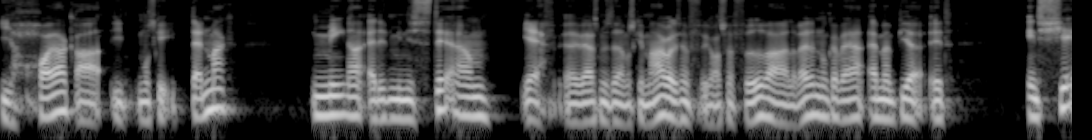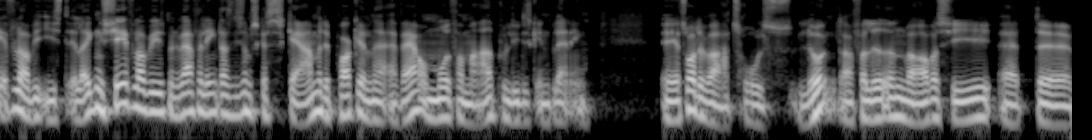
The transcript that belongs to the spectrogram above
i højere grad, i, måske i Danmark, mener, at et ministerium, ja, erhvervsministeriet er måske meget godt, det kan også være fødevare, eller hvad det nu kan være, at man bliver et, en cheflobbyist, eller ikke en cheflobbyist, men i hvert fald en, der ligesom skal skærme det pågældende erhverv mod for meget politisk indblanding. Øh, jeg tror, det var Troels Lund, der forleden var op og sige, at, øh,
